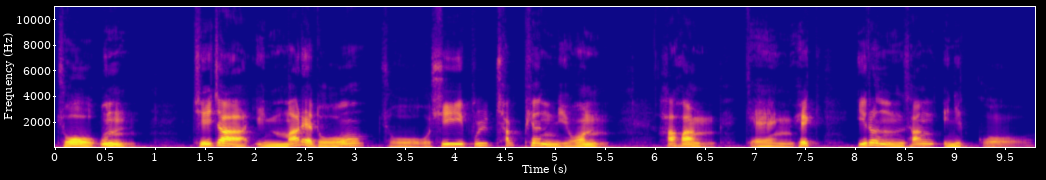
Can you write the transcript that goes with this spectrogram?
조운 제자 인말에도 조시 불착편이온 하황 갱획 이런상이니고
